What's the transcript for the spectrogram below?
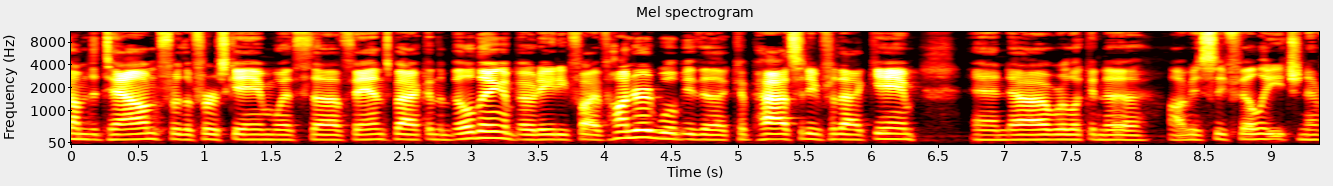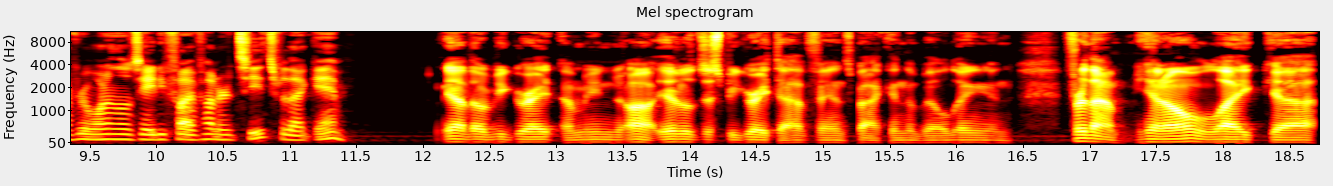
come to town for the first game with uh, fans back in the building. About 8,500 will be the capacity for that game. And uh, we're looking to obviously fill each and every one of those 8,500 seats for that game. Yeah, that would be great. I mean, uh, it'll just be great to have fans back in the building and for them, you know, like uh,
